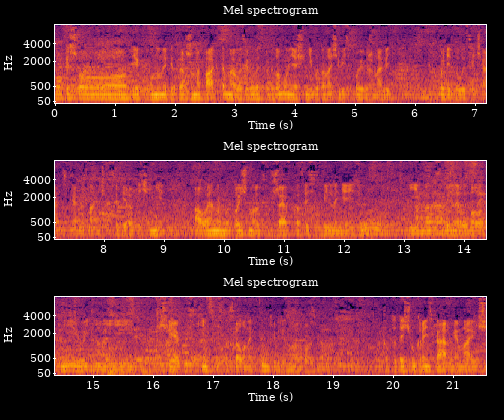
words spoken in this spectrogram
поки що якби воно не підтверджено фактами, але з'явилось повідомлення, що нібито наші військові вже навіть підходять до Лисичанська. Я не знаю, чи це вірити чи ні. Але ну ми точно вже в процесі звільнення Ізюму, і ми звільнили Балаклію і ще якусь кількість населених пунктів різного розміру. Тобто те, що українська армія, маючи,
